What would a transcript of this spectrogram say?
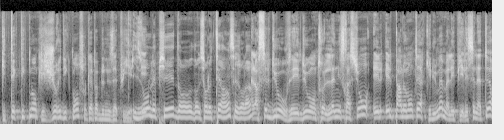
qui techniquement, qui juridiquement sont capables de nous appuyer. Ils ont les pieds dans, sur le terrain, ces gens-là? Alors c'est le duo, vous avez le duo entre l'administration et, le parlementaire qui lui-même a les pieds. Les sénateurs,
